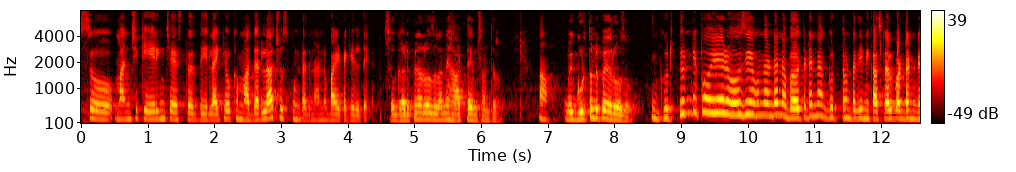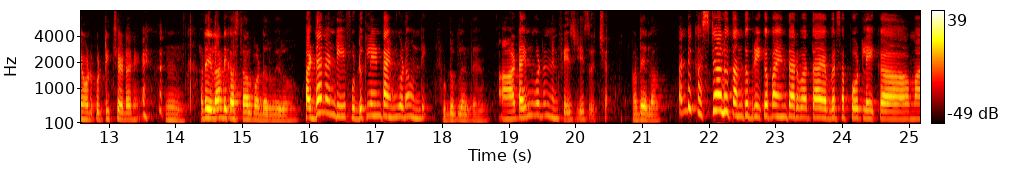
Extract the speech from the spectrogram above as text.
సో మంచి కేరింగ్ చేస్తుంది. లైక్ ఒక మదర్లా చూసుకుంటుంది నన్ను బయటకు వెళ్తే సో గడిపిన రోజులన్నీ హార్డ్ టైమ్స్ అంటారు. మీకు గుర్తుండిపోయే రోజు? గుర్తుండిపోయే రోజు ఏముందంటే నా బర్త్డే నాకు గుర్తుంటుంది. నీ కష్టాలు పడ్డానికి దేవుడు పుట్టించాడని. అంటే ఎలాంటి కష్టాలు పడ్డారు మీరు? పడ్డానండి. ఫుడ్కి లేని టైం కూడా ఉంది. Food clean time? ఆ టైం కూడా నేను ఫేస్ చేసి వచ్చా. అంటే ఎలా? అంటే కష్టాలు తనతో బ్రేకప్ అయిన తర్వాత ఎవరు సపోర్ట్ లేక మా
